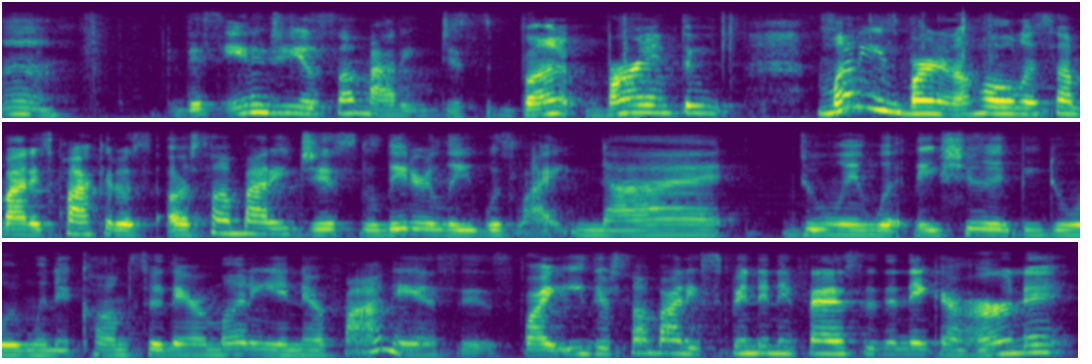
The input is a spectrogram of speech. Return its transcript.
Mm this energy of somebody just burn, burning through money is burning a hole in somebody's pocket or, or somebody just literally was like not doing what they should be doing when it comes to their money and their finances. Like either somebody's spending it faster than they can earn it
